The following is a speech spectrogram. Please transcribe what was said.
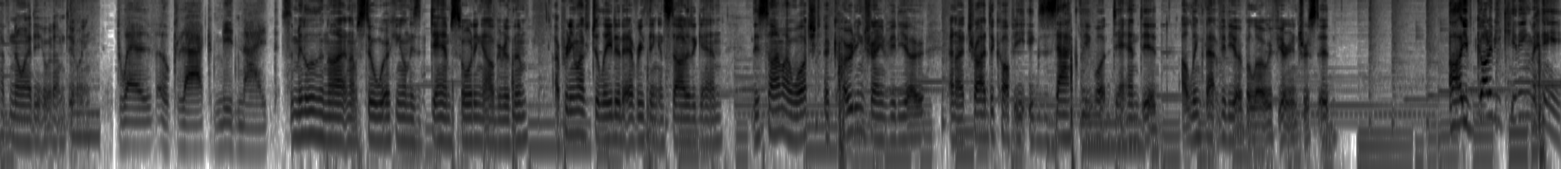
I have no idea what I'm doing. 12 o'clock midnight. It's the middle of the night and I'm still working on this damn sorting algorithm. I pretty much deleted everything and started again. This time I watched a coding train video and I tried to copy exactly what Dan did. I'll link that video below if you're interested. Oh, you've got to be kidding me!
